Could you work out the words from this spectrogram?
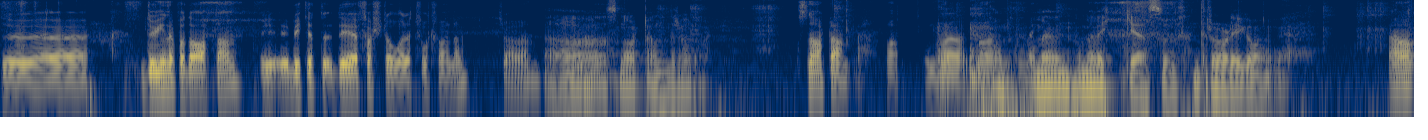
Du, eh, du är inne på datan. Vilket, det är första året fortfarande? Tror jag, va? ja, snart andra då. Snart andra. Ja, om, några, några, Om, om, en, om en vecka så drar det igång. ja,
